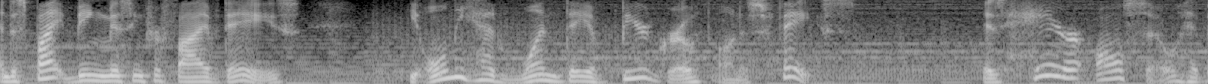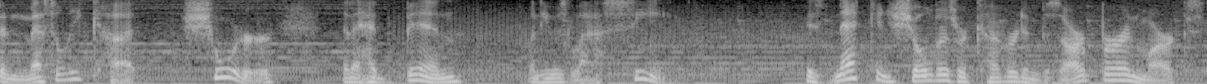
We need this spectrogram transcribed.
And despite being missing for five days, he only had one day of beard growth on his face. His hair also had been messily cut shorter than it had been when he was last seen. His neck and shoulders were covered in bizarre burn marks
